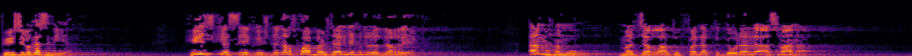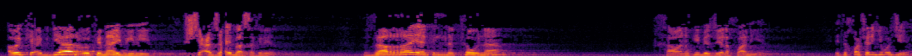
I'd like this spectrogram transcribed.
پێویستی بە کەس نییە هیچ کەسێکش لەگەڵ خوا بەشداری نەکرد لە دەڕێک ئەم هەموو مەجەڕات و فەلەک گەوران لە ئاسمانە ئەوەی کە ئەبدیار ئەوەی کە نایبینیت شتی عجایب باسەکرێت ذەڕەیەک لە کەونە خاوەنەکەی بێجێ لە خوا نییە ئێتە خوا شەریکی بۆ چییە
